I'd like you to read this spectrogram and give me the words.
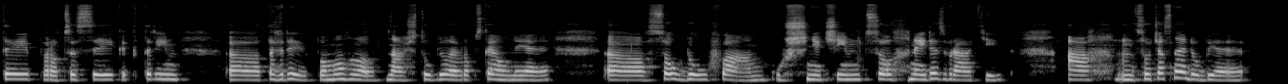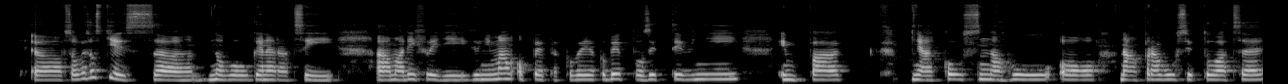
ty procesy, ke kterým tehdy pomohl náš vstup do Evropské unie, jsou doufám už něčím, co nejde zvrátit. A v současné době v souvislosti s novou generací mladých lidí vnímám opět takový jakoby pozitivní impact nějakou snahu o nápravu situace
